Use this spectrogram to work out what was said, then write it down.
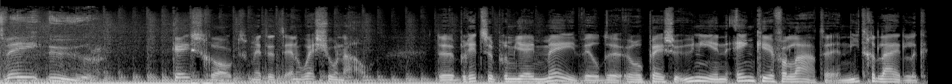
Twee uur. Kees Groot met het NOS-journaal. De Britse premier May wil de Europese Unie in één keer verlaten en niet geleidelijk.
